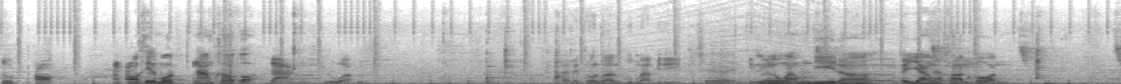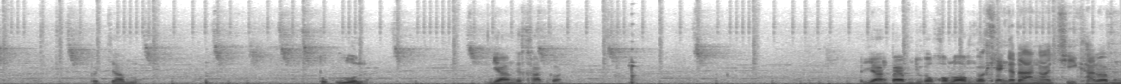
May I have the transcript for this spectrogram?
หลุดออกออกทีละหมดน้ำเข้าก็ดังรวม แต่เป็นโทษว่าลูกหมาไม่ดี ใช่จริงลูกหมากมันดีนะ เออ แต่ยางมันขาดก่อน ประจำทุกรุ่นอะยางจะขาดก่อนแต่ยางแปมนอยู่กับความร้อนมันก็แข็งกระด้างก็ฉีกขาดว่ามัน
